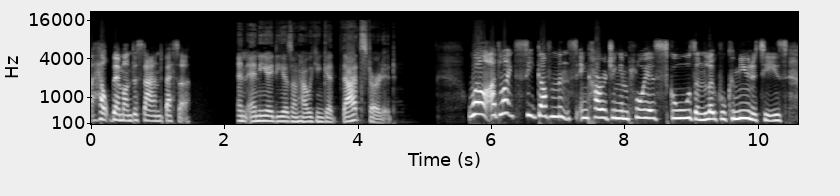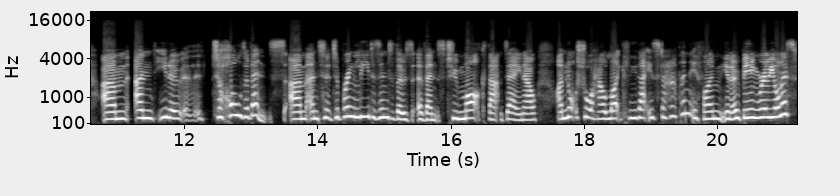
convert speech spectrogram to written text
help them understand better and any ideas on how we can get that started? Well, I'd like to see governments encouraging employers, schools, and local communities, um, and you know, uh, to hold events um, and to to bring leaders into those events to mark that day. Now, I'm not sure how likely that is to happen, if I'm you know being really honest.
